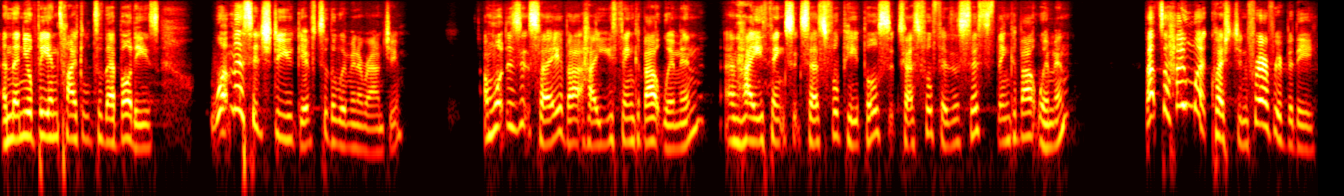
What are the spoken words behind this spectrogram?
and then you'll be entitled to their bodies. What message do you give to the women around you? And what does it say about how you think about women and how you think successful people, successful physicists think about women? That's a homework question for everybody.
